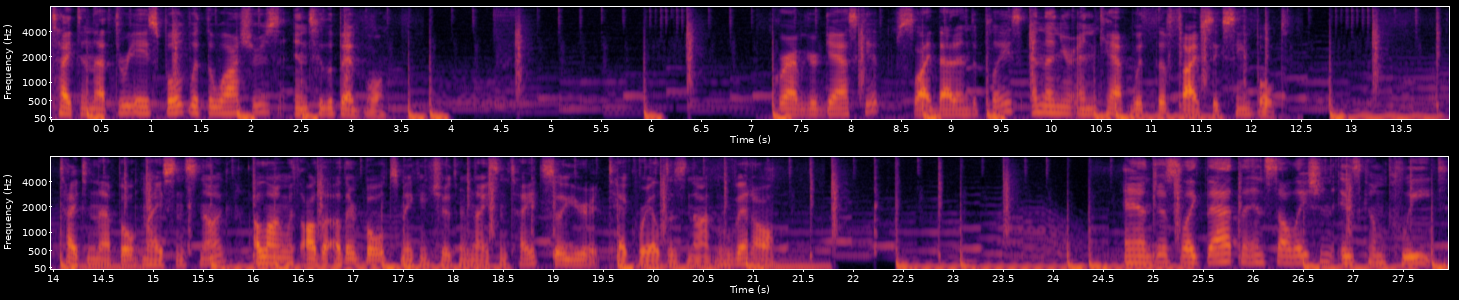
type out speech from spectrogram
Tighten that 3 8 bolt with the washers into the bed wall. Grab your gasket, slide that into place, and then your end cap with the 5 16 bolt tighten that bolt nice and snug, along with all the other bolts making sure they're nice and tight so your tech rail does not move at all. And just like that, the installation is complete.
